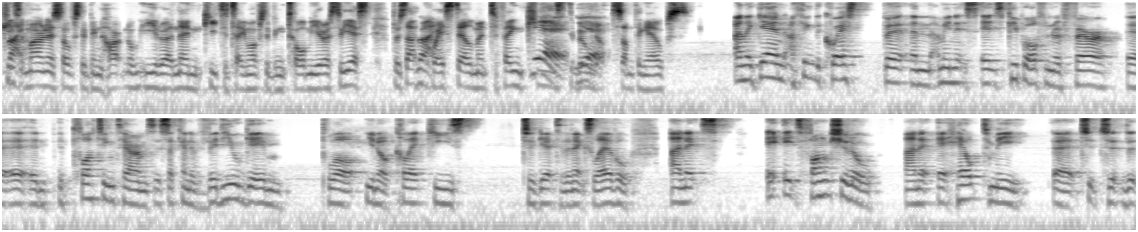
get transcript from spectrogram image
Keys Right. of Marinus obviously been Hartnell era, and then Key to Time obviously being Tom era. So yes, there's that Right. quest element to find keys Yeah, to build yeah. up to something else. and again, I think the quest bit, and I mean, it's it's people often refer uh, in, in plotting terms. It's a kind of video game plot. You know, collect keys to get to the next level, and it's it, it's functional, and it, it helped me. Uh, to to the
